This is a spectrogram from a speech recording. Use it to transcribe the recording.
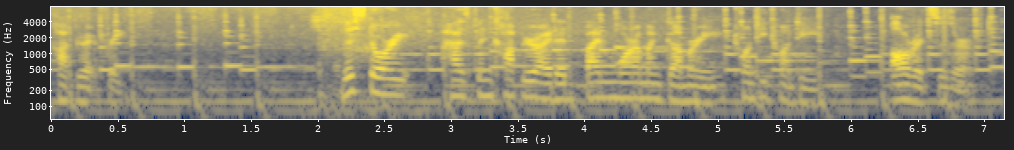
copyright free. This story has been copyrighted by Maura Montgomery 2020, all rights reserved.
